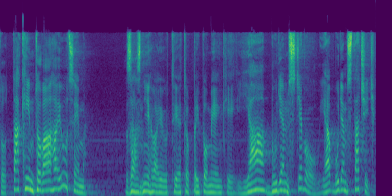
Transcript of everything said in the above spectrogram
To takýmto váhajúcim zaznievajú tieto pripomienky. Ja budem s tebou, ja budem stačiť.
